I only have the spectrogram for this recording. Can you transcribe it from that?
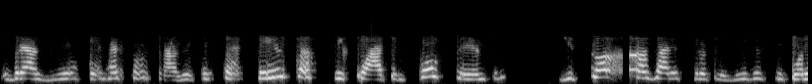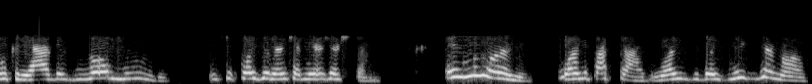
o Brasil foi responsável por 74% de todas as áreas protegidas que foram criadas no mundo. Isso foi durante a minha gestão. Em um ano, o ano passado, o ano de 2019,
